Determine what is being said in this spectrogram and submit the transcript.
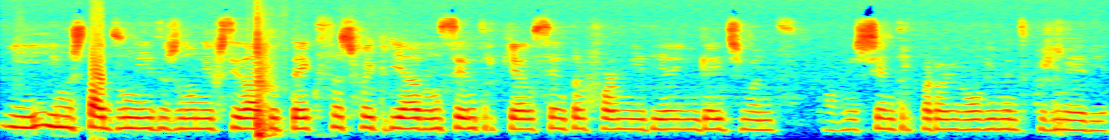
e, e, nos Estados Unidos, na Universidade do Texas, foi criado um centro que é o Center for Media Engagement, talvez centro para o envolvimento com.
